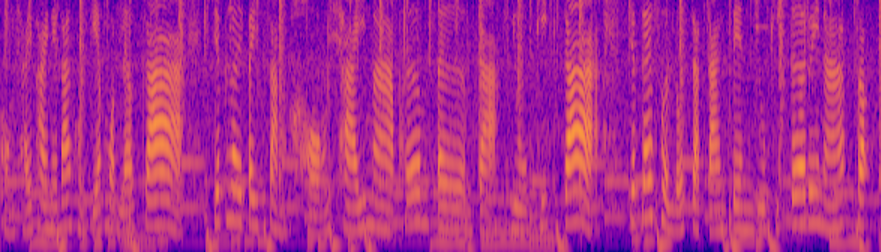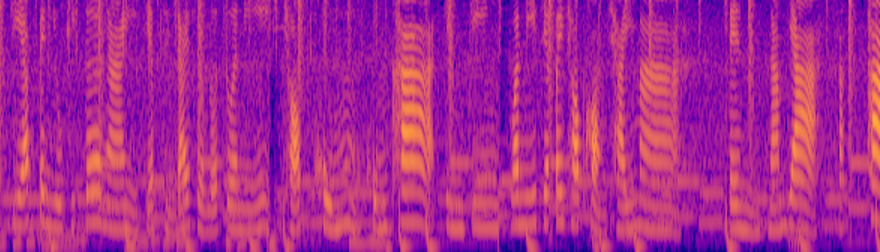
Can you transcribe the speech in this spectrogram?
ของใช้ภายในบ้านของเจี๊ยบหมดแล้วจ้า เจี๊ยบเลยไปสั่งของใช้มาเพิ่มเติมจากยูพิกจ้า เจี๊ยบได้ส่วนลดจากการเป็นยูพิกเกอร์ด้วยนะ เพราะเจี๊ยบเป็นยูพิกเกอร์ไง เจี๊ยบถึงได้ส่วนลดตัวนี้ช็อปคุ้ม คุ้มค่าจริง ๆ วันนี้เจี๊ยบไปช็อปของใช้มา เป็นน้ำยาซักผ้า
